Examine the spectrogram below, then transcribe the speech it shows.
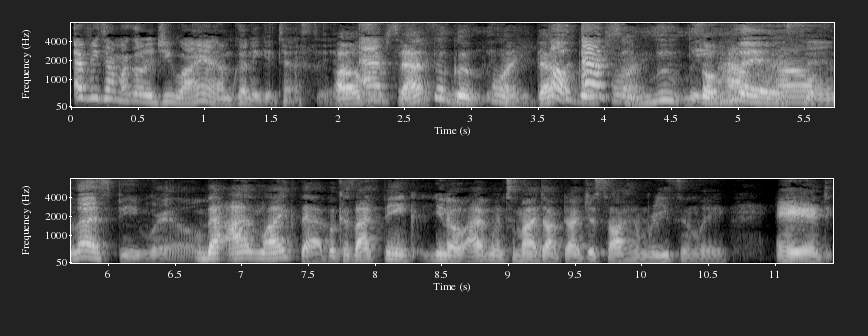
Every time I go to GYN, I'm gonna get tested. Oh, okay. That's a good point. That's oh, a good absolutely. point. So how- Listen, how- let's be real. That I like that because I think you know I went to my doctor. I just saw him recently, and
